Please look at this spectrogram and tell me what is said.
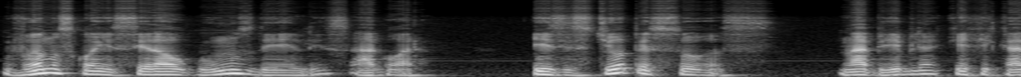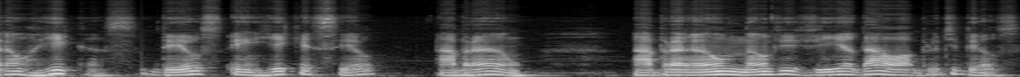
Vamos conhecer alguns deles agora. Existiu pessoas na Bíblia que ficaram ricas. Deus enriqueceu Abraão. Abraão não vivia da obra de Deus,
